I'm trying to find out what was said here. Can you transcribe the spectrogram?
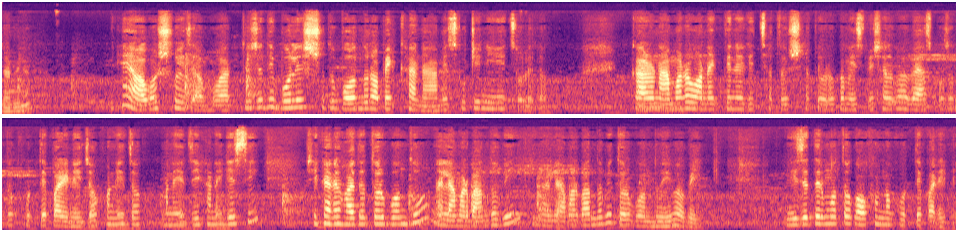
যাবি না? হ্যাঁ অবশ্যই যাব। আর তুই যদি বলিস শুধু বন্ধর অপেক্ষা না আমি ছুটি নিয়ে চলে যাব। কারণ আমারও অনেক দিনের ইচ্ছা তোর সাথে ওরকম স্পেশাল ভাবে আজ পর্যন্ত ঘুরতে পারিনি। যখনই যখ- মানে যেখানে গেছি সেখানে হয়তো তোর বন্ধু নাহলে আমার বান্ধবী নাহলে আমার বান্ধবী তোর বন্ধু এইভাবেই। নিজেদের মতো কখনো ঘুরতে পারিনি।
